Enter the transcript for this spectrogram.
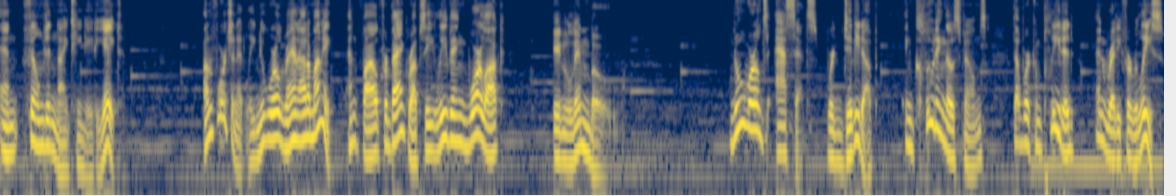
and filmed in 1988. Unfortunately, New World ran out of money and filed for bankruptcy, leaving Warlock in limbo. New World's assets were divvied up, including those films that were completed and ready for release.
